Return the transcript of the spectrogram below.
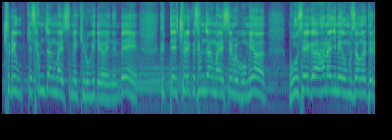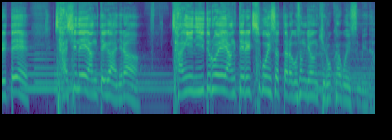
출애굽기 3장 말씀에 기록이 되어 있는데 그때 출애굽기 3장 말씀을 보면 모세가 하나님의 음성을 들을 때 자신의 양떼가 아니라 장인 이드로의 양떼를 치고 있었다라고 성경은 기록하고 있습니다.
